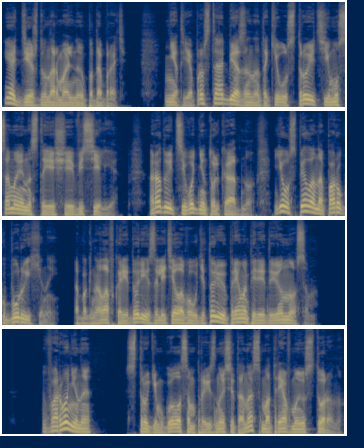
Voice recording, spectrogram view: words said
и одежду нормальную подобрать. Нет, я просто обязана таки устроить ему самое настоящее веселье. Радует сегодня только одно. Я успела на пару к Бурыхиной. Обогнала в коридоре и залетела в аудиторию прямо перед ее носом. «Воронина!» — строгим голосом произносит она, смотря в мою сторону.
